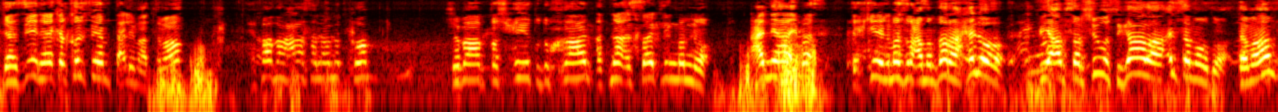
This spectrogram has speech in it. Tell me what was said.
جاهزين؟ هيك الكل فهم التعليمات تمام؟ حفاظا على سلامتكم. شباب تشحيط ودخان أثناء ال cycling ممنوع. على النهاية بس. تحكي لي المزرعة منظرها حلو؟ فيها أبصر شو؟ سيجارة؟ إنسى الموضوع تمام؟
